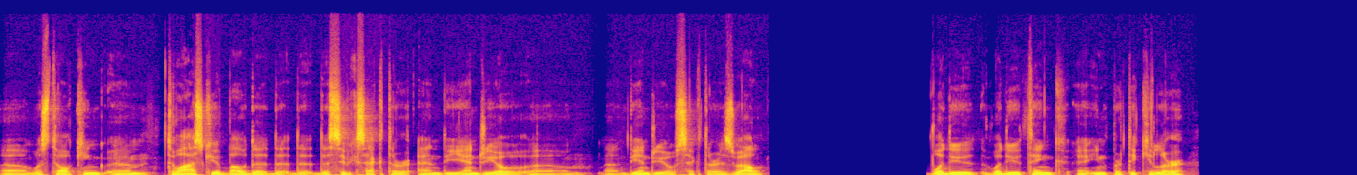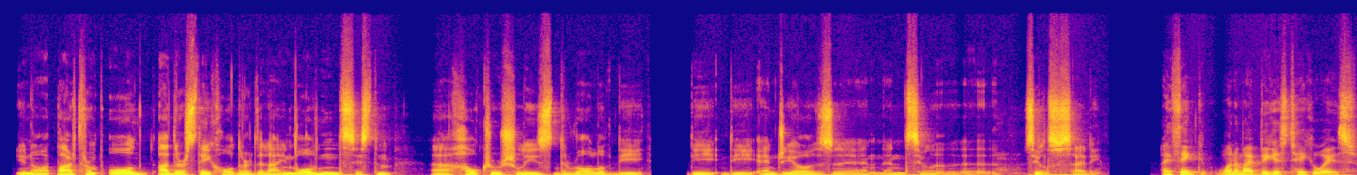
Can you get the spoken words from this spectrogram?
uh, was talking um, to ask you about the, the, the, the, civic sector and the NGO um, uh, the NGO sector as well. What do you what do you think uh, in particular you know, apart from all other stakeholders that are involved in the system, uh, how crucial is the role of the the the NGOs and, and civil, uh, civil society. I think one of my biggest takeaways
